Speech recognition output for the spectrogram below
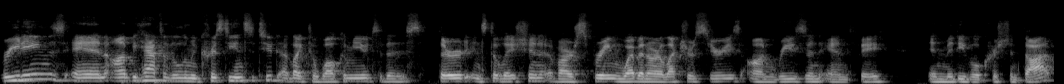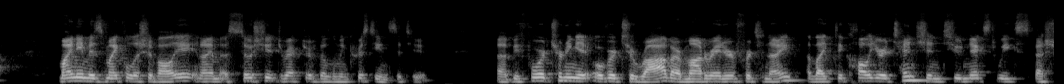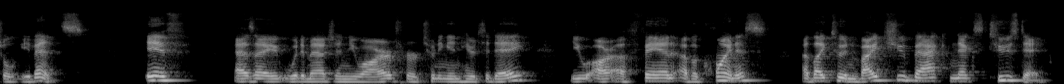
Greetings, and on behalf of the Lumen Christi Institute, I'd like to welcome you to this third installation of our spring webinar lecture series on reason and faith in medieval Christian thought. My name is Michael Le Chevalier, and I'm Associate Director of the Lumen Christi Institute. Uh, before turning it over to Rob, our moderator for tonight, I'd like to call your attention to next week's special events. If, as I would imagine you are for tuning in here today, you are a fan of Aquinas, I'd like to invite you back next Tuesday.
